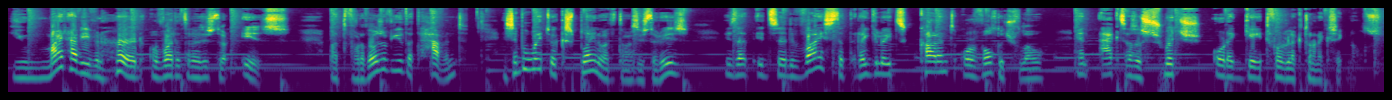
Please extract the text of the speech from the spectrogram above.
You might have even heard of what a transistor is, but for those of you that haven't, a simple way to explain what a transistor is is that it's a device that regulates current or voltage flow and acts as a switch or a gate for electronic signals.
